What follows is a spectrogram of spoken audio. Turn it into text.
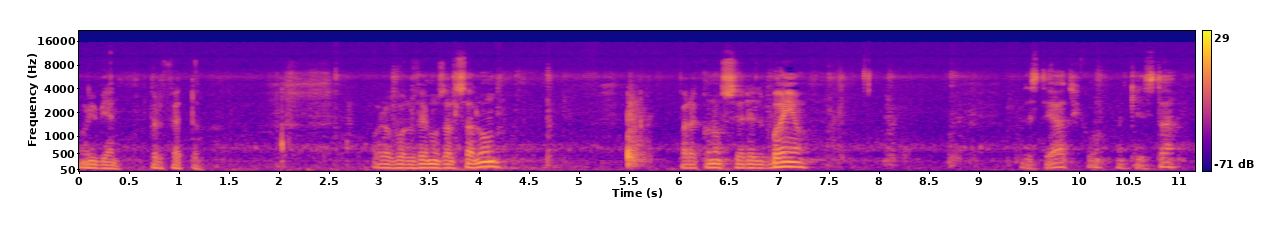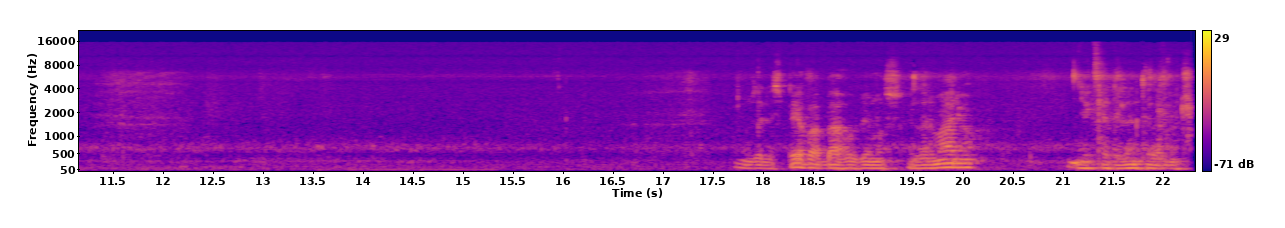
Muy bien, perfecto. Ahora volvemos al salón para conocer el baño este ático, aquí está. Vemos el espejo, abajo vemos el armario y aquí adelante la noche.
